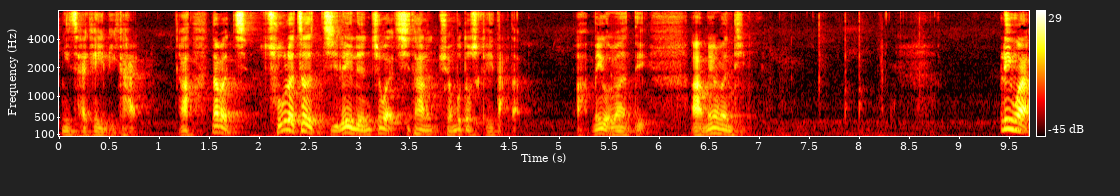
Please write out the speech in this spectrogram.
你才可以离开啊。那么除了这几类人之外，其他人全部都是可以打的啊，没有问题啊，没有问题。另外，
